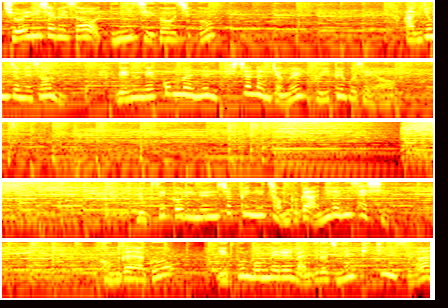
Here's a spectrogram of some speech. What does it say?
주얼리샵에서 눈이 즐거워지고 안경점에선 내 눈에 꼭 맞는 패션 안경을 구입해 보세요. 녹색거리는 쇼핑이 전부가 아니라는 사실. 건강하고 예쁜 몸매를 만들어주는 피트니스와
